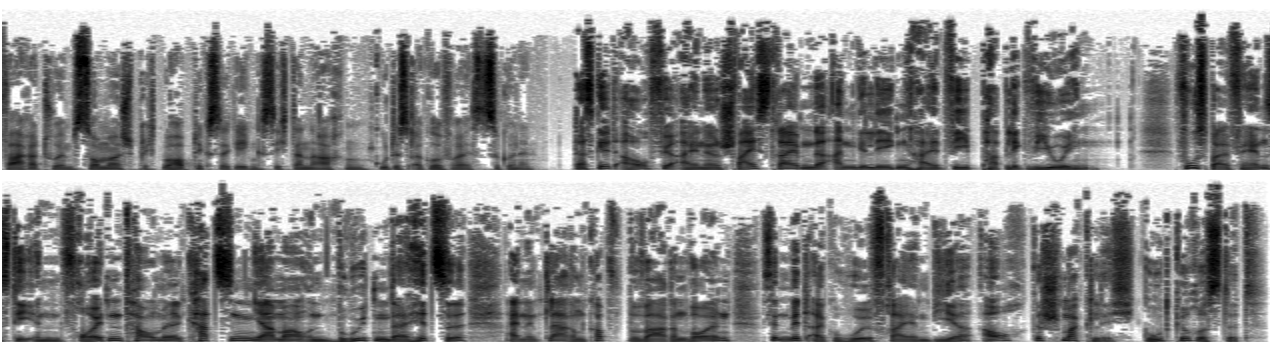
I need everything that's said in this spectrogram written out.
Fahrradtour im Sommer, spricht überhaupt nichts dagegen, sich danach ein gutes alkoholfreies zu gönnen. Das gilt auch für eine schweißtreibende Angelegenheit wie Public Viewing. Fußballfans, die in Freudentaumel, Katzenjammer und brütender Hitze einen klaren Kopf bewahren wollen, sind mit alkoholfreiem Bier auch geschmacklich gut gerüstet.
